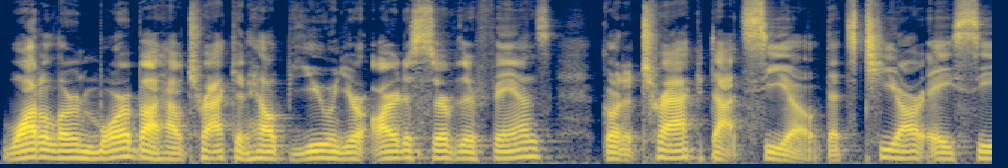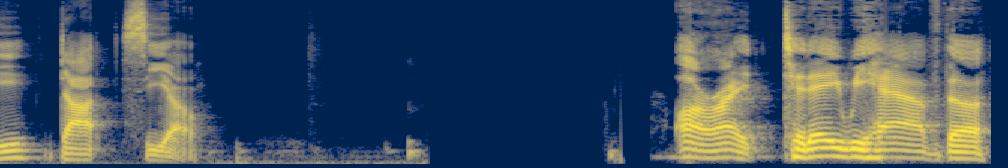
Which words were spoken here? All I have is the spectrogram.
Want to learn more about how Track can help you and your artists serve their fans? Go to track.co. That's T R A C co. All right. Today we have the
